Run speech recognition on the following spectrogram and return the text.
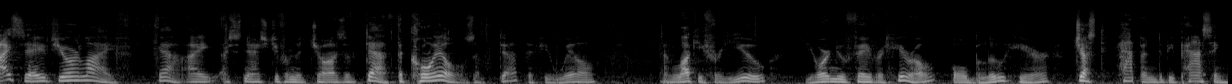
I saved your life. Yeah, I, I snatched you from the jaws of death, the coils of death, if you will. And lucky for you, your new favorite hero, Old Baloo here, just happened to be passing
